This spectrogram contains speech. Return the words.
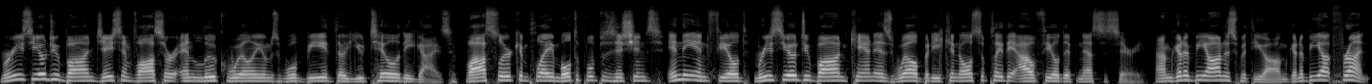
Mauricio Dubon, Jason Vosler, and Luke Williams will be the utility guys. Vosler can play multiple positions in the infield. Mauricio Dubon can as well, but he can also play the outfield if necessary. I'm going to be honest with you all. I'm going to be upfront,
